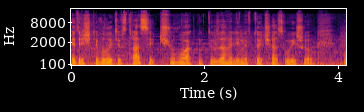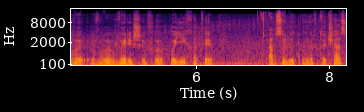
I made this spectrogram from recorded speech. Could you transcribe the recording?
Я трішки вилетів з траси. Чувак, ну ти взагалі не в той час вийшов, ви, ви, вирішив е, поїхати. Абсолютно не в той час.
